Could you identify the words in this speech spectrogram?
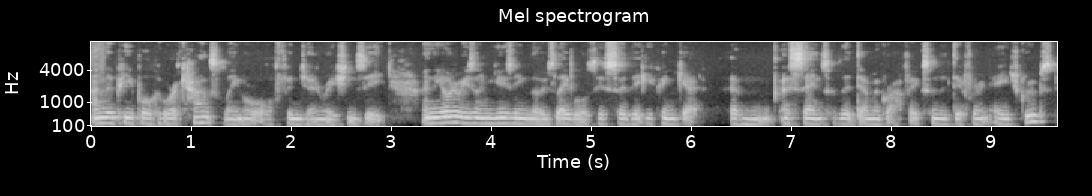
And the people who are cancelling are often Generation Z. And the only reason I'm using those labels is so that you can get um, a sense of the demographics and the different age groups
